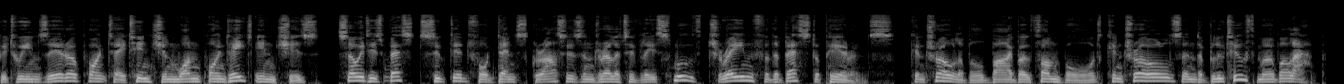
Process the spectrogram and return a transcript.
between 0.8 inch and 1.8 inches, so it is best suited for dense grasses and relatively smooth terrain for the best appearance. Controllable by both onboard controls and a Bluetooth mobile app.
